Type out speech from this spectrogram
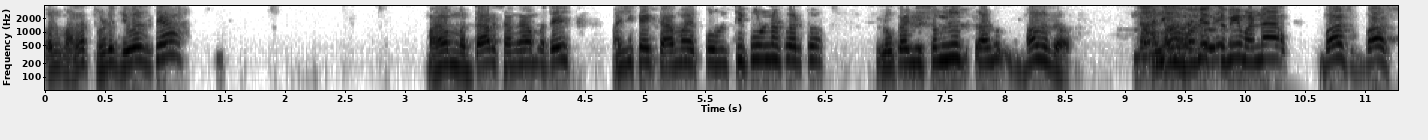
पण मला थोडे दिवस द्या. मला मतदारसंघामध्ये माझी काही कामं आहेत पूर्ण ती पूर्ण करतो. लोकांची समजूत काढून मग जाऊ. म्हणजे तुम्ही म्हणणार बस बस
